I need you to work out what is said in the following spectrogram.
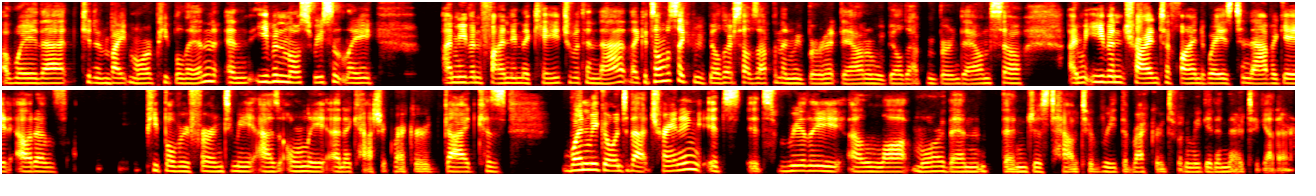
a way that can invite more people in. And even most recently, I'm even finding the cage within that. Like it's almost like we build ourselves up and then we burn it down and we build up and burn down. So I'm even trying to find ways to navigate out of people referring to me as only an Akashic record guide because when we go into that training it's it's really a lot more than than just how to read the records when we get in there together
